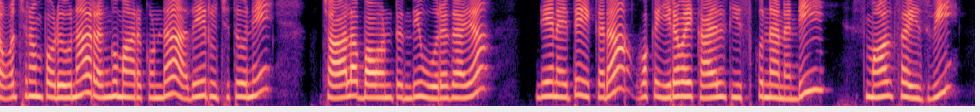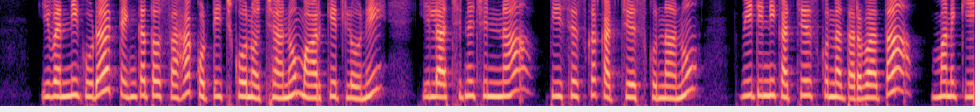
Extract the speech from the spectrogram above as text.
సంవత్సరం పొడవునా రంగు మారకుండా అదే రుచితోనే చాలా బాగుంటుంది ఊరగాయ. నేనైతే ఇక్కడ ఒక ఇరవై కాయలు తీసుకున్నానండి. స్మాల్ సైజ్వి. ఇవన్నీ కూడా టెంకతో సహా కొట్టించుకొని వచ్చాను మార్కెట్లోనే. ఇలా చిన్న చిన్న పీసెస్గా కట్ చేసుకున్నాను. వీటిని కట్ చేసుకున్న తర్వాత మనకి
